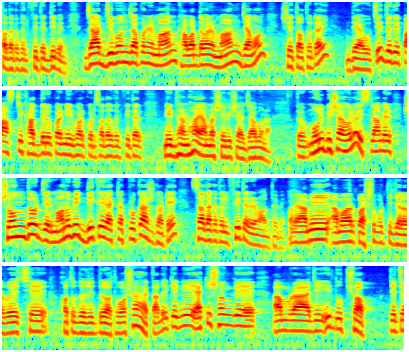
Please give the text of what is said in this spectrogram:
সাদাকাতুল ফিতর দিবেন। যার জীবনযাপনের মান খাবার দাবারের মান যেমন সে ততটাই দেওয়া উচিত। যদি পাঁচটি খাদ্যের উপর নির্ভর করে সাদাকাতুল ফিতর নির্ধারণ হয় আমরা সে বিষয়ে যাব না। তো মূল বিষয় হলো ইসলামের সৌন্দর্যের মানবিক দিকের একটা প্রকাশ ঘটে সাদাকাতুল ফিতরের মাধ্যমে। মানে আমি আমার পার্শ্ববর্তী যারা রয়েছে হতদরিদ্র অথবা অসহায় তাদেরকে নিয়ে একই সঙ্গে আমরা যে ঈদ উৎসব যেটা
